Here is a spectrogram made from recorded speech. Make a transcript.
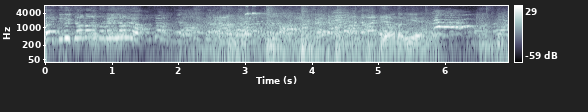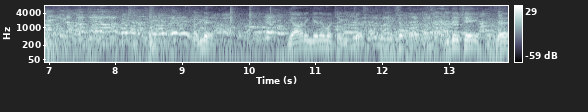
Bak düdük çalmadan topu eline alıyor. Ya da niye? Anne. Yarın gene maça gideceğim. Bir de şey, e,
